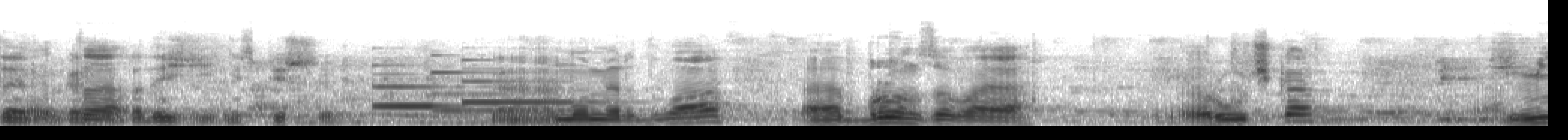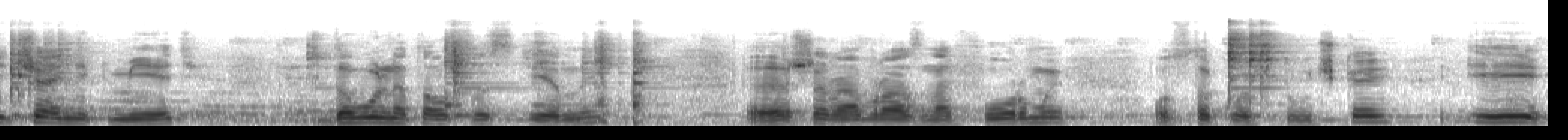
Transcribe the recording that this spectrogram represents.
Да, Это- подожди, не спеши. Ага. Номер два. Э, Бронзовая ручка. Чайник медь. Довольно толстостенный. э, Шарообразной формы. Вот с такой штучкой. И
